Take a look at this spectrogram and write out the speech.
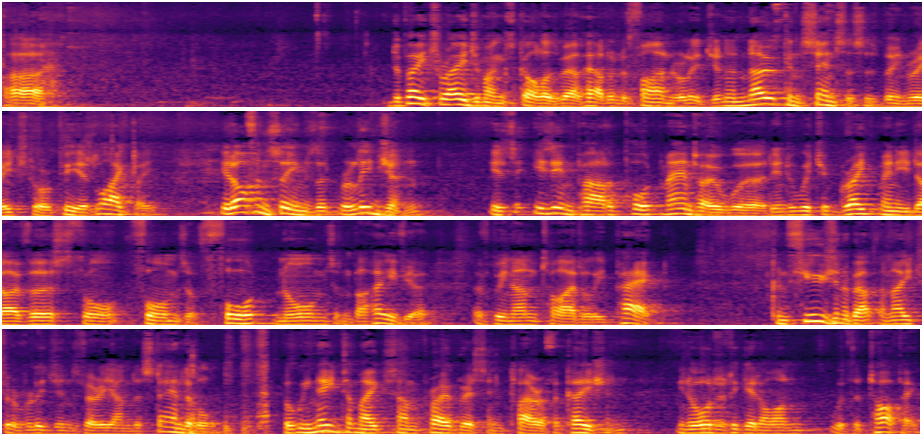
Uh, debates rage among scholars about how to define religion, and no consensus has been reached or appears likely. It often seems that religion is, is in part a portmanteau word into which a great many diverse thought, forms of thought, norms, and behaviour have been untidily packed. Confusion about the nature of religion is very understandable, but we need to make some progress in clarification in order to get on with the topic.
